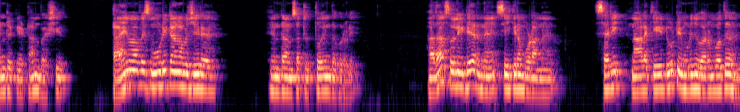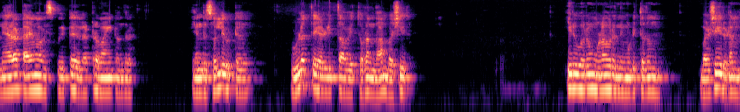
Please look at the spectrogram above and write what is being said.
என்று கேட்டான் பஷீர். டைம் ஆஃபீஸ் மூடிட்டாங்க பஷீரே என்றான் சற்று தோய்ந்த குரலை அதான் சொல்லிக்கிட்டே இருந்தேன் சீக்கிரம் போடான்னு. சரி நாளைக்கு டியூட்டி முடிஞ்சு வரும்போது நேராக டைம் ஆஃபீஸ் போயிட்டு லெட்டர் வாங்கிட்டு வந்துரு என்று சொல்லிவிட்டு உள்ளத்தை அழித்தாவை தொடர்ந்தான் பஷீர். இருவரும் உணவருந்தி முடித்ததும் பஷீரிடம்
